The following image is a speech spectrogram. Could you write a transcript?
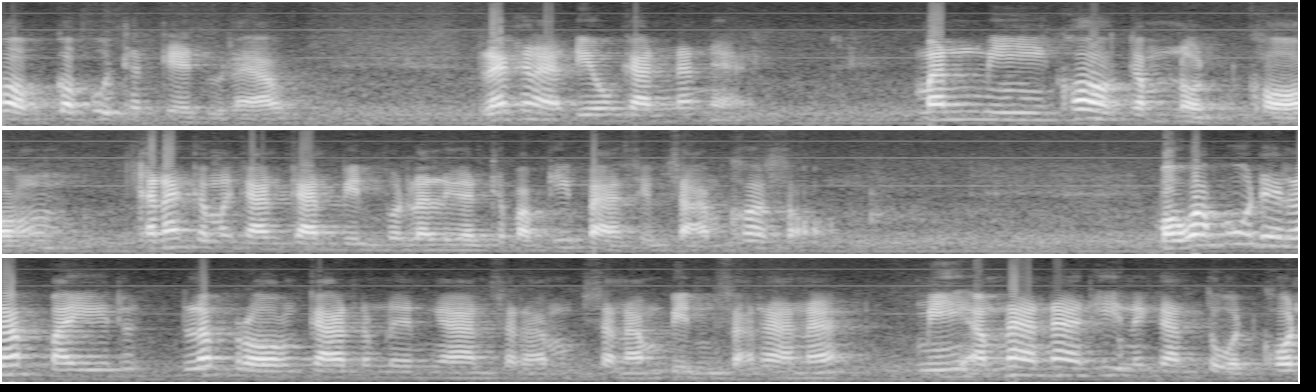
ก็ก็พูดชัดเจนอยู่แล้ว และขณะเดียวกันนั้นเนี่ย มันมีข้อกำหนดของคณะกรรมการการบินพลเรือนฉบับที่ 83 ข้อ 2 บอกว่าผู้ได้รับใบรับรองการดำเนินงานสนามสนามบินสาธารณะ มีอำนาจหน้าที่ในการตรวจค้น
